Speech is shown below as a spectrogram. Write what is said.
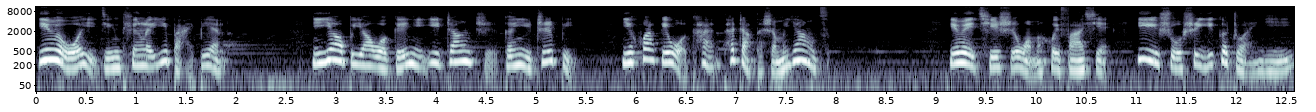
因为我已经听了一百遍了。你要不要我给你一张纸跟一支笔，你画给我看它长得什么样子？因为其实我们会发现，艺术是一个转移。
